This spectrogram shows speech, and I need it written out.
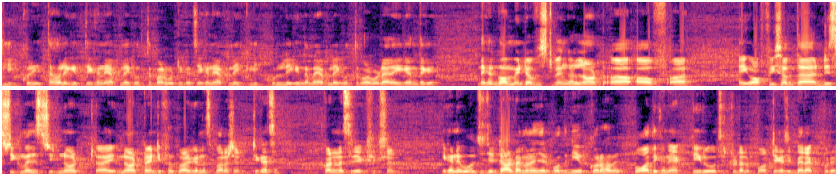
ক্লিক করি, তাহলে কিন্তু এখানে অ্যাপ্লাই করতে পারব, ঠিক আছে? এখানে অ্যাপ্লাই ক্লিক করলে কিন্তু আমরা অ্যাপ্লাই করতে পারব ডাইরেক্ট এখান থেকে। দেখো government of West Bengal not of এই office of the district magistrate north north twenty four Parganas Barasat ঠিক আছে? কন্যাশ্রী এক সেকশন এখানে বলছে যে ডাটা ম্যানেজার পদে নিয়োগ করা হবে। পদ এখানে একটি রয়েছে টোটাল পদ, ঠিক আছে? ব্যারাকপুরে,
